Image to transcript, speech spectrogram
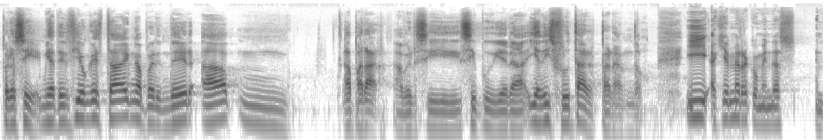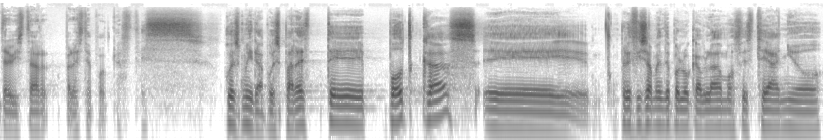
pero sí, mi atención está en aprender a... Mmm, a parar, a ver si, si pudiera, y a disfrutar parando. ¿Y a quién me recomiendas entrevistar para este podcast? Pues mira, pues para este podcast, eh, precisamente por lo que hablábamos este año,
